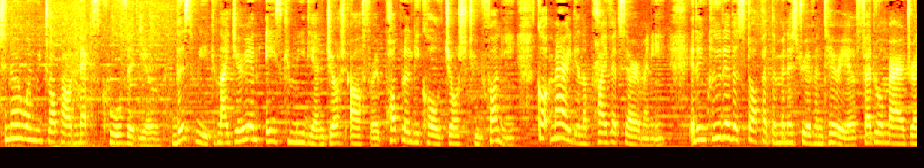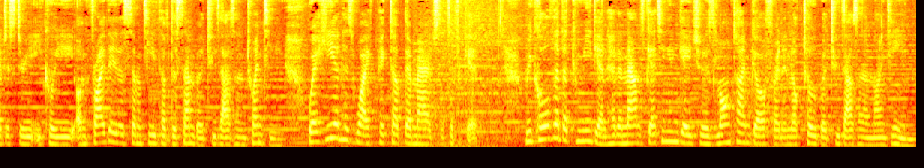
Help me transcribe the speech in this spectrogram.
to know when we drop our next cool video. This week, Nigerian ace comedian Josh Alfred, popularly called Josh2funny, got married in a private ceremony. It included a stop at the Ministry of Interior, Federal Marriage Registry Ikoyi on Friday the 17th of December 2020, where he and his wife picked up their marriage certificate. Recall that the comedian had announced getting engaged to his longtime girlfriend in October 2019.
